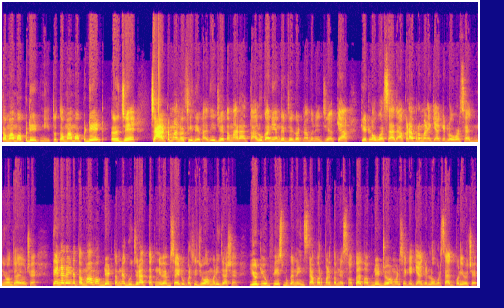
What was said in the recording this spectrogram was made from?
તમામ અપડેટની તો તમામ અપડેટ જે ચાર્ટમાં નથી દેખાતી. જે તમારા તાલુકાની અંદર જે ઘટના બને જ્યાં ક્યાં કેટલો વરસાદ, આંકડા પ્રમાણે ક્યાં કેટલો વરસાદ નોંધાયો છે, તેને લઈને તમામ અપડેટ તમને ગુજરાત તકની વેબસાઇટ ઉપરથી જોવા મળી જશે. યુટ્યુબ, ફેસબુક અને ઇન્સ્ટા પર પણ તમને સતત અપડેટ જોવા મળશે કે ક્યાં કેટલો વરસાદ પડ્યો છે.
